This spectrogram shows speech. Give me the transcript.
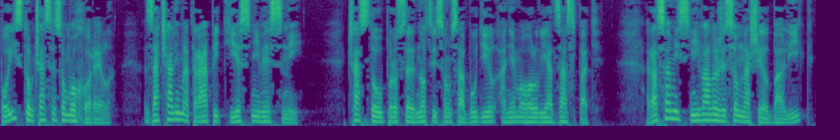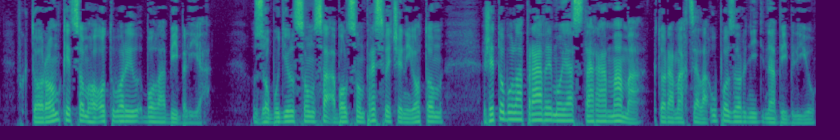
Po istom čase som ochorel. Začali ma trápiť tiesnivé sny. Často uprostred noci som sa budil a nemohol viac zaspať. Raz sa mi snívalo, že som našiel balík, v ktorom, keď som ho otvoril, bola Biblia. Zobudil som sa a bol som presvedčený o tom, že to bola práve moja stará mama, ktorá ma chcela upozorniť na Bibliu.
